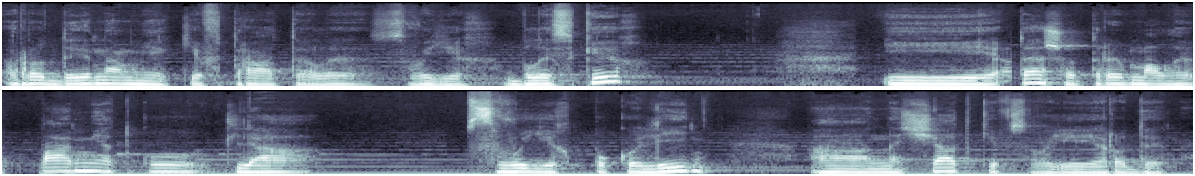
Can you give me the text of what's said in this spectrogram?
родинам, які втратили своїх близьких, і теж отримали пам'ятку для своїх поколінь, нащадків своєї родини.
